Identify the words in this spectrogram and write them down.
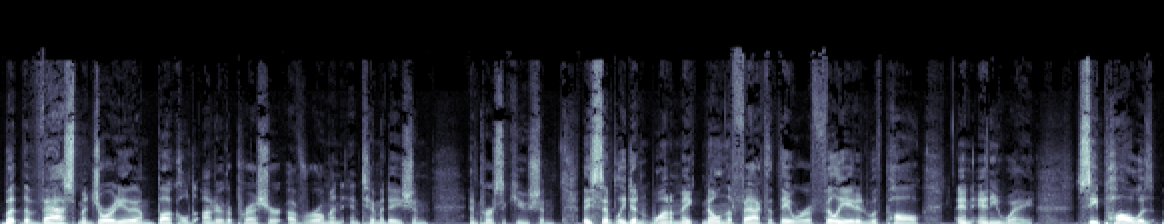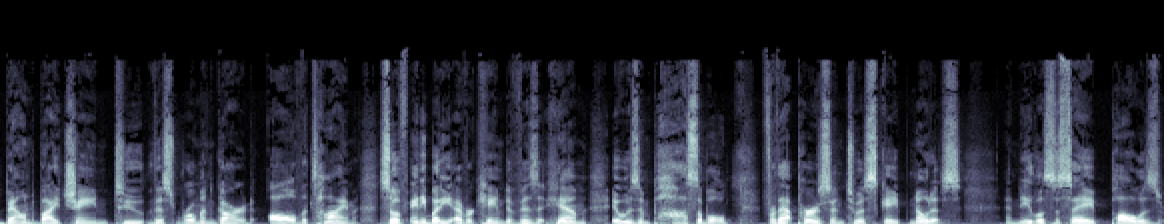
but the vast majority of them buckled under the pressure of Roman intimidation and persecution. They simply didn't want to make known the fact that they were affiliated with Paul in any way. See, Paul was bound by chain to this Roman guard all the time. So if anybody ever came to visit him, it was impossible for that person to escape notice. And needless to say, Paul was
